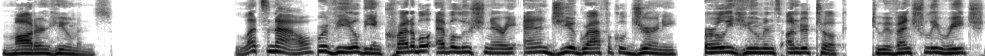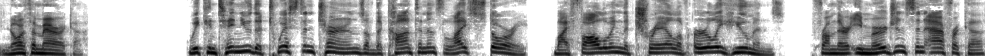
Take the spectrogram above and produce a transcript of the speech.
modern humans. Let's now reveal the incredible evolutionary and geographical journey early humans undertook to eventually reach North America. We continue the twists and turns of the continent's life story by following the trail of early humans from their emergence in Africa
